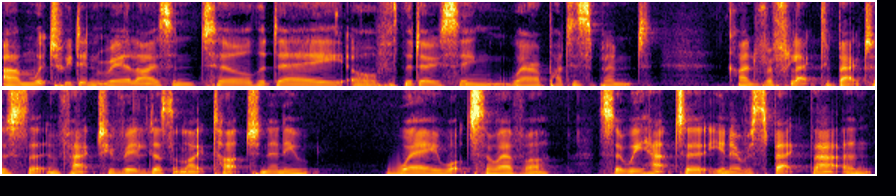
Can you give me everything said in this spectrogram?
um, which we didn't realise until the day of the dosing, where a participant kind of reflected back to us that in fact she really doesn't like touch in any way whatsoever. So we had to, you know, respect that, and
